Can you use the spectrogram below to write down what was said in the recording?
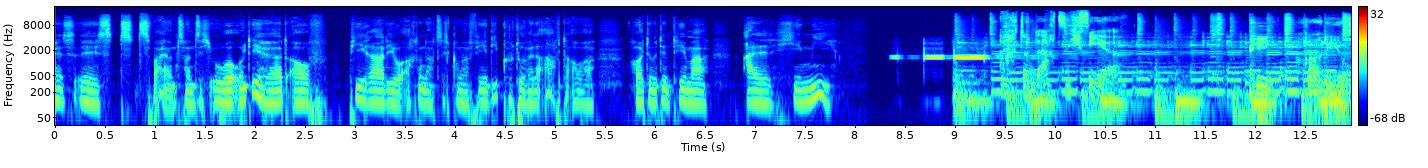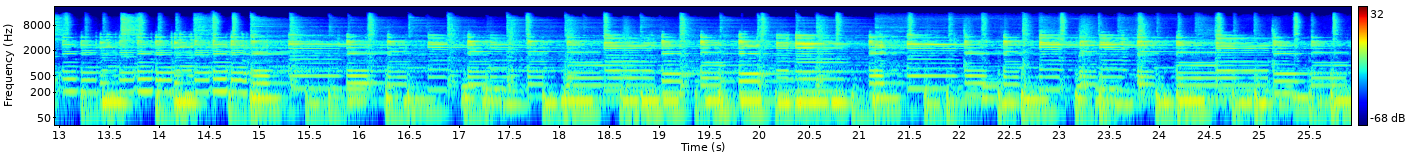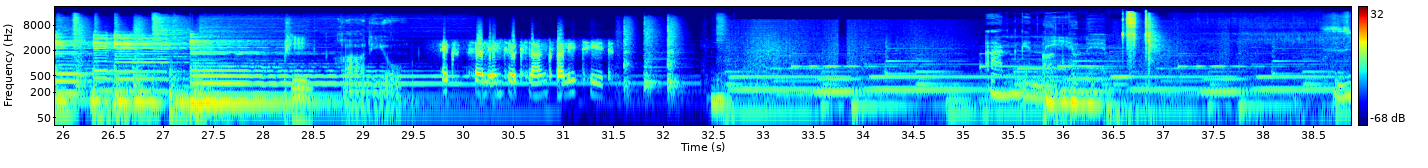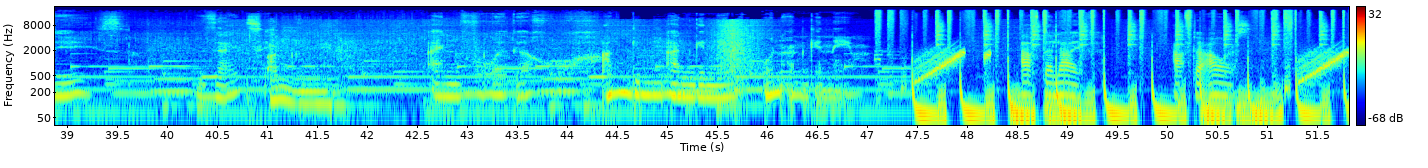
Es ist 22 Uhr und ihr hört auf Pi Radio 88,4 die Kulturwelle After Hour. Heute mit dem Thema Alchemie. 88,4 Pi Klangqualität. Angenehm, Angenehm. süß, salzig, Angenehm. ein Wohlgeruch, Angenehm. angenehm, unangenehm. After life, after hours,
